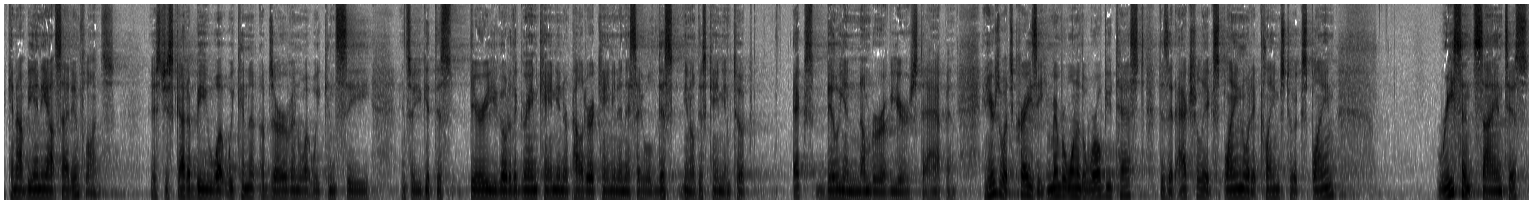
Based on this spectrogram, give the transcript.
It cannot be any outside influence. It's just got to be what we can observe and what we can see. And so you get this theory, you go to the Grand Canyon or Palo Duro Canyon, and they say, well, this, you know, this canyon took X billion number of years to happen. And here's what's crazy. Remember one of the worldview tests? Does it actually explain what it claims to explain? Recent scientists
